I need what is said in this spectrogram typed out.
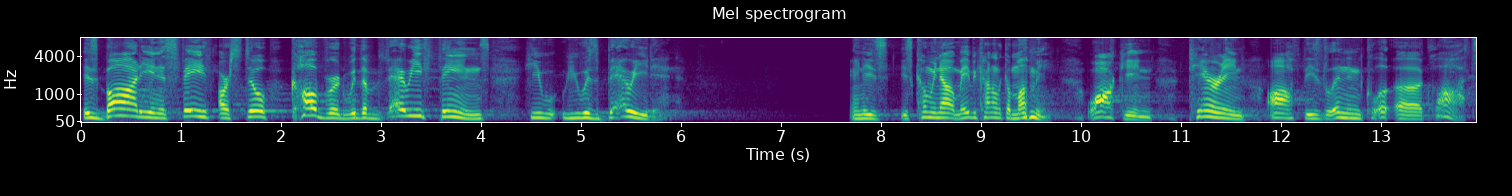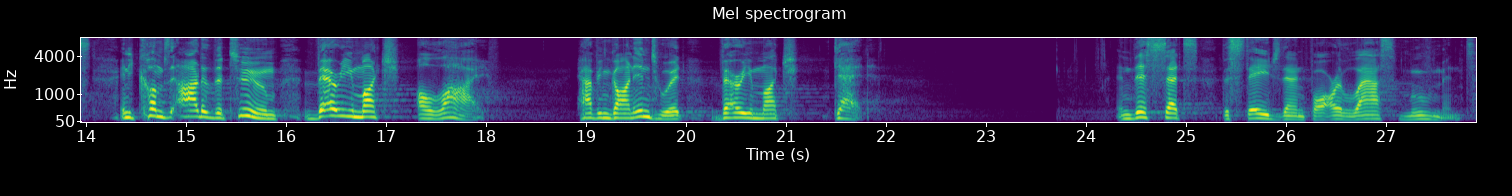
His body and his faith are still covered with the very things he, he was buried in. And he's, he's coming out maybe kind of like a mummy walking, tearing off these linen clo- uh, cloths. And he comes out of the tomb very much alive, having gone into it very much dead. And this sets the stage then for our last movement,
